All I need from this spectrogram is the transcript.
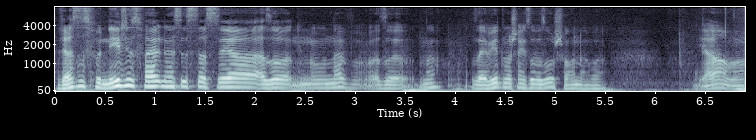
Das ist für Nejis Verhältnis ist das sehr, also, ne, also, ne, also er wird wahrscheinlich sowieso schauen, aber Ja, aber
